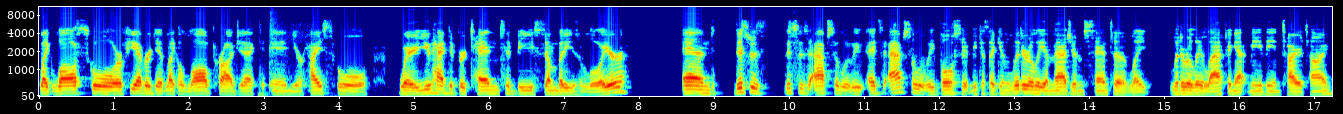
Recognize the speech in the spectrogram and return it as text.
like law school, or if you ever did like a law project in your high school where you had to pretend to be somebody's lawyer, and this was this is absolutely it's absolutely bullshit because I can literally imagine Santa like literally laughing at me the entire time.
